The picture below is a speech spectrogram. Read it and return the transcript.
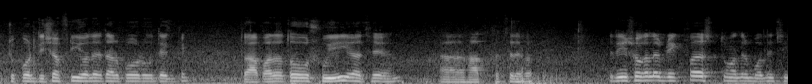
একটু পর দিশা ফ্রি হলে তারপর ও দেখবে। তো আপাতত ও শুয়েই আছে আর হাত খাচ্ছে দেখো। এদিকে সকালে ব্রেকফাস্ট তোমাদের বলেছি,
